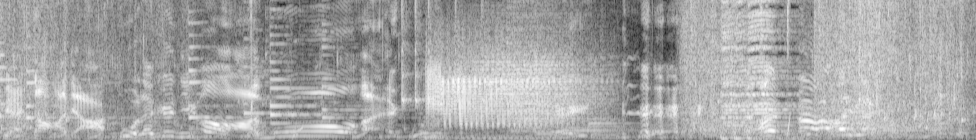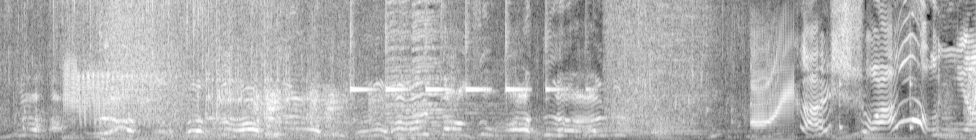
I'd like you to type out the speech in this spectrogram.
变大点儿，我来给你按摩。哎，哎呀，烫死我了！敢耍老娘！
